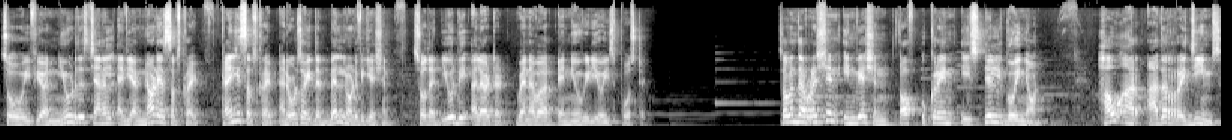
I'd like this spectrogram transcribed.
So, if you are new to this channel and you are not yet subscribed, kindly subscribe and also hit the bell notification so that you will be alerted whenever a new video is posted. So, when the Russian invasion of Ukraine is still going on, how are other regimes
